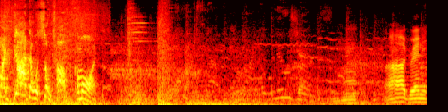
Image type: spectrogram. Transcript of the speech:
my god, that was so tough! Come on! Mm-hmm. Uh-huh, Granny.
